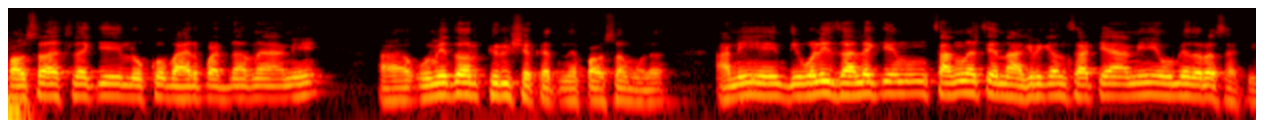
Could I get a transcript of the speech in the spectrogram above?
पावसाळा असला की लोक बाहेर पडणार नाही आणि उमेदवार फिरू शकत नाही पावसामुळं. आणि दिवाळी झालं की मग चांगलंच आहे नागरिकांसाठी आणि उमेदवारासाठी.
